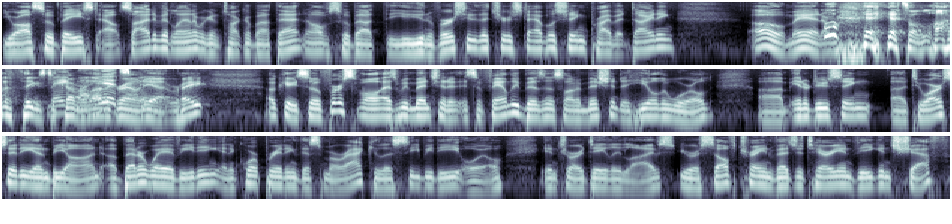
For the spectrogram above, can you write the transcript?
You're also based outside of Atlanta. We're going to talk about that, and also about the university that you're establishing, private dining. Oh man, it's a lot of things to Made cover, a lot of ground. Spin. Yeah, right. Okay, so first of all, as we mentioned, it's a family business on a mission to heal the world, um, introducing uh, to our city and beyond a better way of eating and incorporating this miraculous CBD oil into our daily lives. You're a self trained vegetarian, vegan chef.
